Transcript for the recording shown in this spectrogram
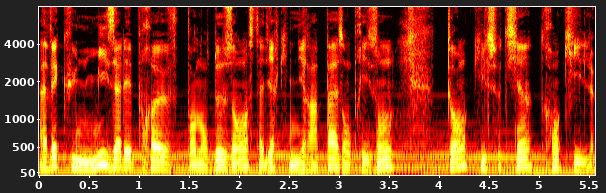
avec une mise à l'épreuve pendant deux ans, c'est-à-dire qu'il n'ira pas en prison tant qu'il se tient tranquille.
